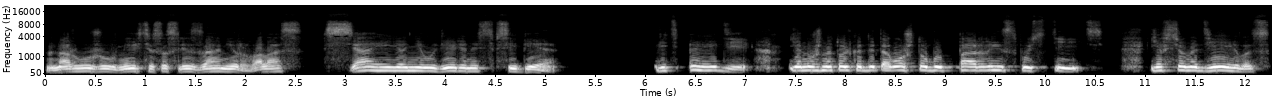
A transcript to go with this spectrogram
Наружу вместе со слезами рвалась вся ее неуверенность в себе. Ведь Эдди, я нужна только для того, чтобы пары спустить. Я все надеялась,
